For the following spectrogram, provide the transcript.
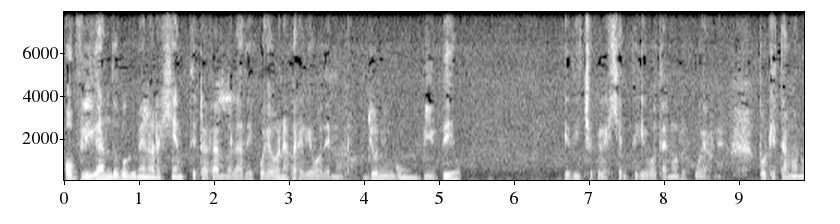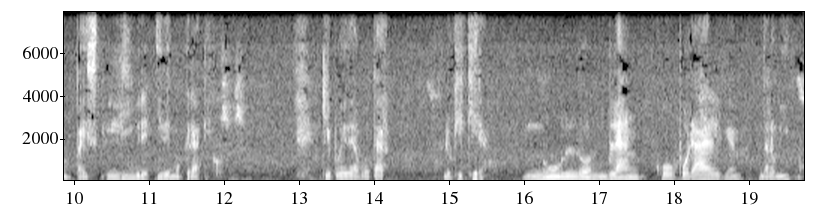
obligando poco menos a la gente, tratándola de hueona para que vote nulo. Yo en ningún video he dicho que la gente que vota nulo es hueona, porque estamos en un país libre y democrático, que puede votar lo que quiera, nulo, en blanco, por alguien, da lo mismo.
